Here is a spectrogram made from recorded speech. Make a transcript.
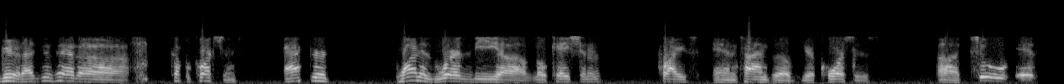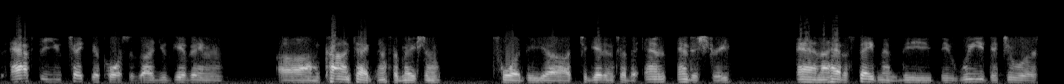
Good. I just had a couple questions. After one is where's the uh, location, price, and times of your courses. Uh, two is after you take your courses, are you giving um, contact information for the uh, to get into the in- industry? And I had a statement: the the weed that you were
